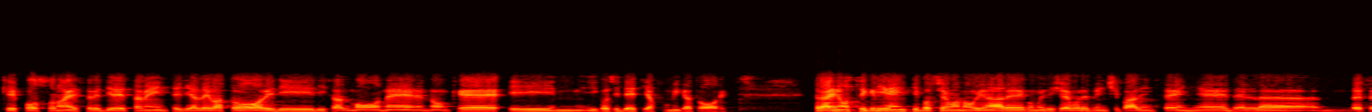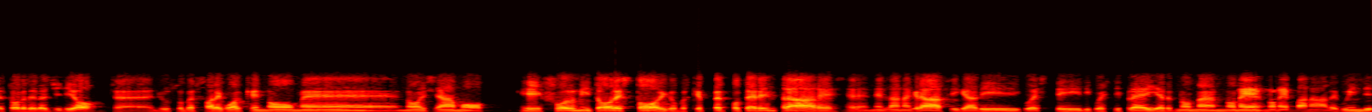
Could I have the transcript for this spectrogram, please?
che possono essere direttamente gli allevatori di, di salmone nonché i, i cosiddetti affumicatori. Tra i nostri clienti possiamo nominare, come dicevo, le principali insegne del, del settore della GDO, cioè, giusto per fare qualche nome, noi siamo eh, fornitore storico perché per poter entrare eh, nell'anagrafica di, di, di, questi player non, non, è, non, è, banale, quindi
